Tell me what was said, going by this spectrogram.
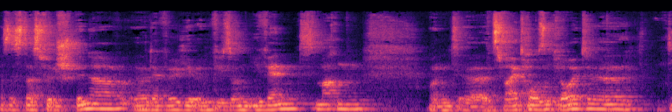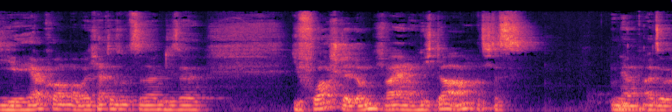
was ist das für ein Spinner, äh, der will hier irgendwie so ein Event machen. Und äh, 2000 Leute, die hierher kommen, aber ich hatte sozusagen diese, die Vorstellung, ich war ja noch nicht da, als ich das ja, also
